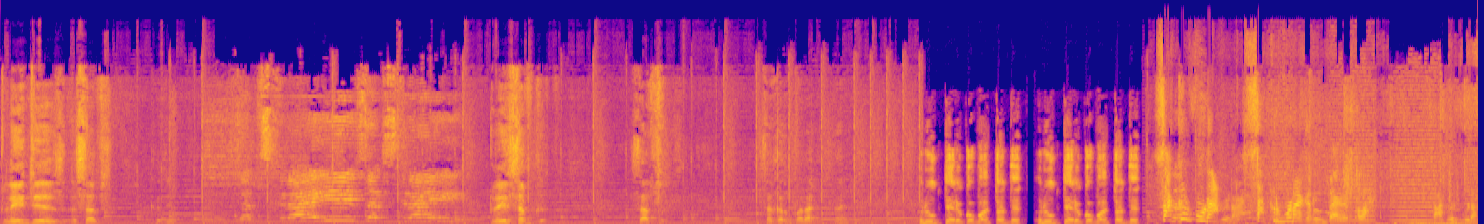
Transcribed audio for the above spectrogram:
प्लीज सब Subscribe, subscribe. प्लीज सब सब सकरपरा रुक तेरे को बताते रुक तेरे को बताते साखरपुडा साखरपुडा करून टाका चला साखरपुडा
